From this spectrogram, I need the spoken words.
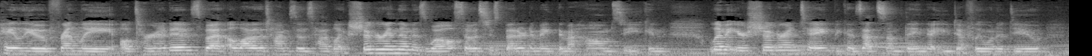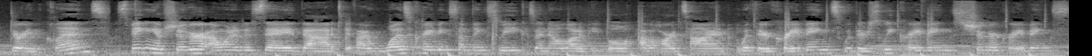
paleo friendly alternatives but a lot of the times those have like sugar in them as well so it's just better to make them at home so you can limit your sugar intake because that's something that you definitely want to do during the cleanse. Speaking of sugar, I wanted to say that if I was craving something sweet, because I know a lot of people have a hard time with their cravings, with their sweet cravings, sugar cravings,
